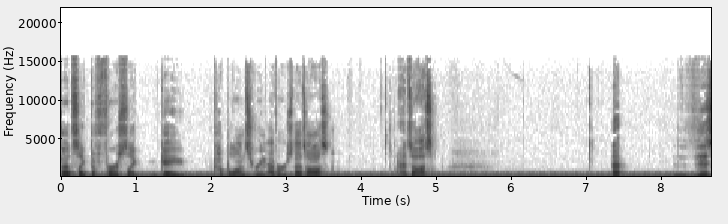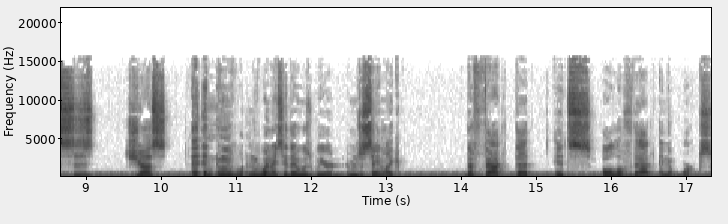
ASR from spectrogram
that's like the first like gay couple on screen ever. So that's awesome. That's awesome. Uh, this is just and, and when I say that it was weird, I'm just saying like the fact that it's all of that and it works.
